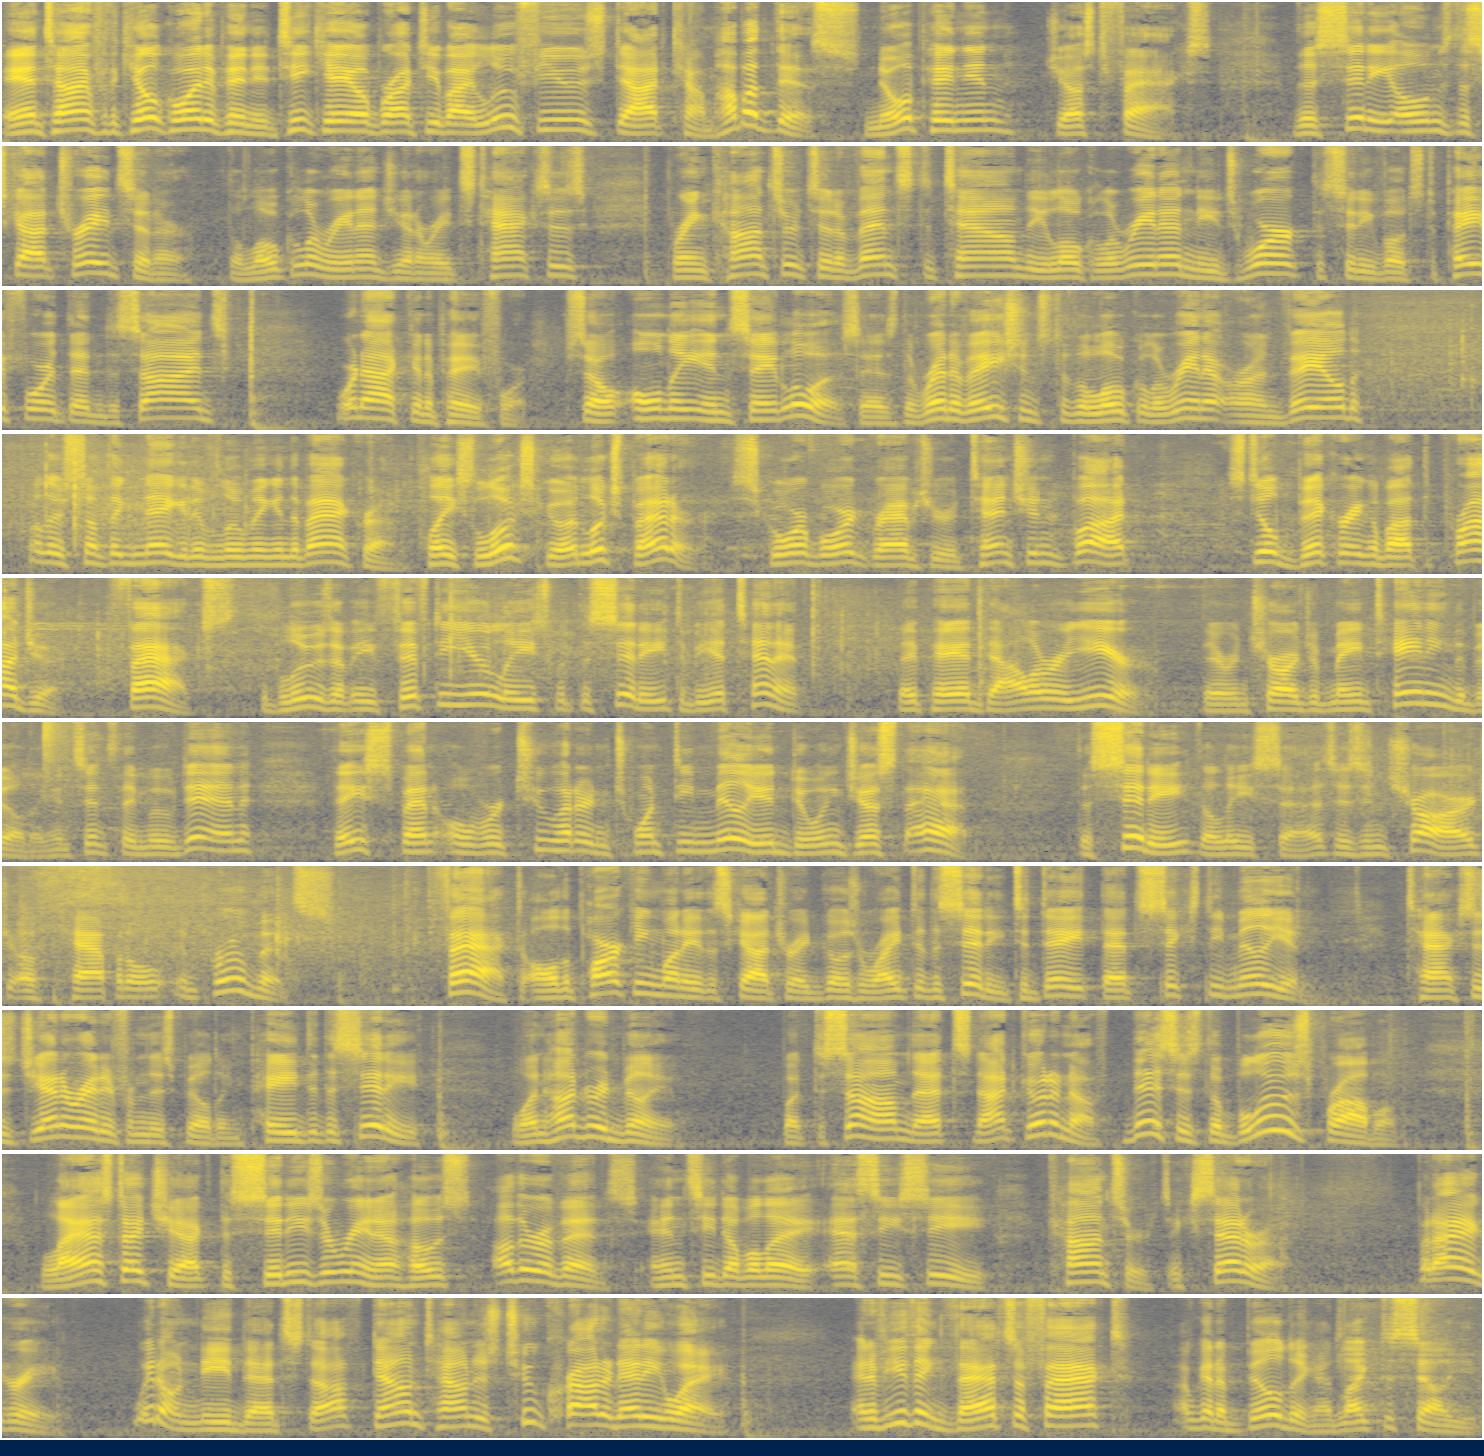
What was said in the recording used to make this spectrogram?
And time for the Kilcoyne Opinion. TKO brought to you by LouFusz.com. How about this? No opinion, just facts. The city owns the Scottrade Center. The local arena generates taxes, bring concerts and events to town. The local arena needs work. The city votes to pay for it, then decides we're not going to pay for it. So only in St. Louis, as the renovations to the local arena are unveiled, well, there's something negative looming in the background. Place looks good, looks better. Scoreboard grabs your attention, but still bickering about the project. Facts. The Blues have a 50-year lease with the city to be a tenant. They pay a dollar a year. They're in charge of maintaining the building, and since they moved in, they spent over 220 million doing just that. The city, the lease says, is in charge of capital improvements. Fact, all the parking money of the Scottrade goes right to the city. To date, that's 60 million. Taxes generated from this building paid to the city, 100 million. But to some, that's not good enough. This is the Blues problem. Last I checked, the city's arena hosts other events, NCAA, SEC, concerts, etc. But I agree, we don't need that stuff. Downtown is too crowded anyway. And if you think that's a fact, I've got a building I'd like to sell you.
